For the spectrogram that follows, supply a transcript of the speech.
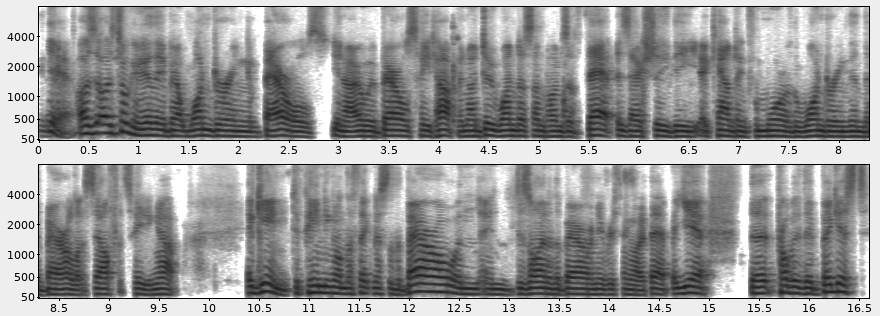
you know. Yeah, I was I was talking earlier about wandering barrels, you know, where barrels heat up, and I do wonder sometimes if that is actually the accounting for more of the wandering than the barrel itself that's heating up. Again, depending on the thickness of the barrel and, and design of the barrel and everything like that. But yeah, the probably the biggest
